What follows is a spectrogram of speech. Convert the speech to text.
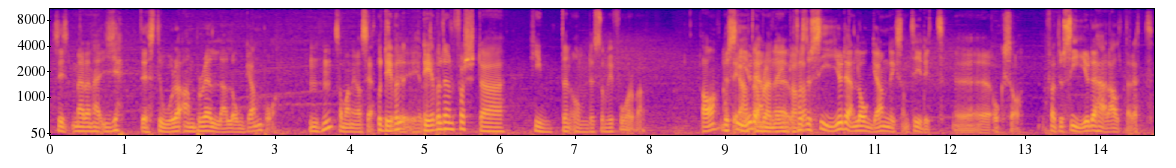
Precis, med den här jättestora Umbrella-loggan på. Mhm. Som man ju har sett. Och det är, väl, det är väl den första hinten om det som vi får va? Ja, du ser ju den. Eh. Fast du ser ju den loggan liksom tidigt eh, också. För att du ser ju det här altaret.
